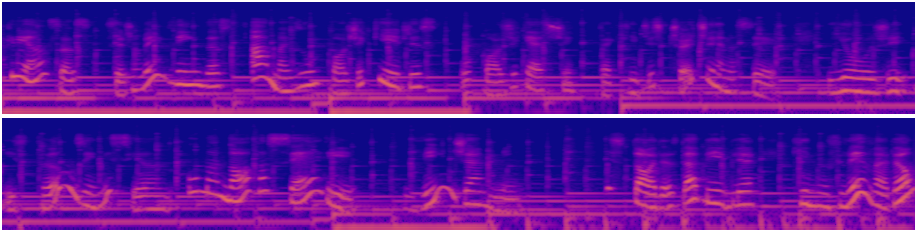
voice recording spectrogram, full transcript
crianças, sejam bem-vindas a mais um Pod Kids, o podcast da Kids Church Renascer. E hoje estamos iniciando uma nova série, Vinde a mim. Histórias da Bíblia que nos levarão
